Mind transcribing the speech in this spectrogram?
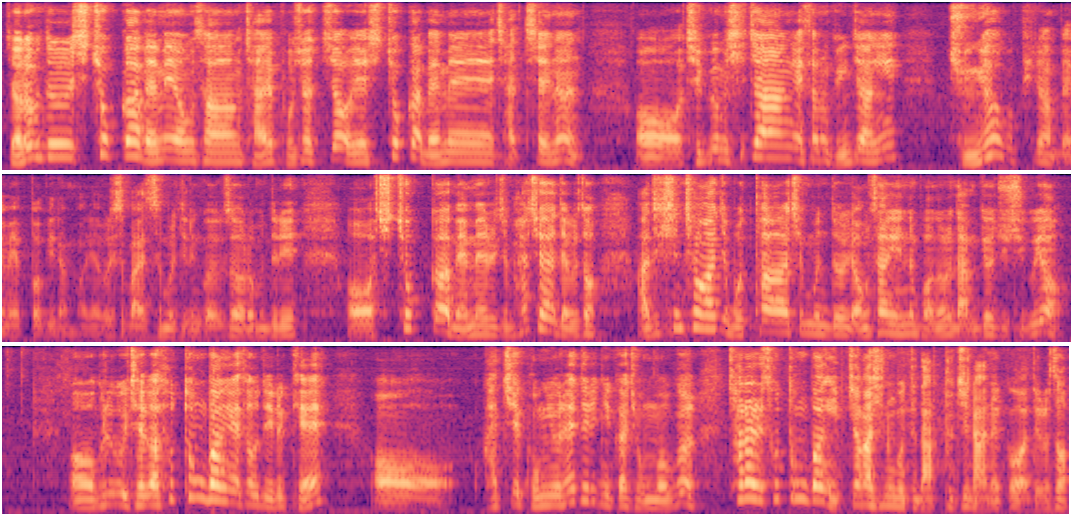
자, 여러분들 시초가 매매 영상 잘 보셨죠? 예, 시초가 매매 자체는 어, 지금 시장에서는 굉장히 중요하고 필요한 매매법이란 말이에요. 그래서 말씀을 드린 거예요. 그래서 여러분들이 어, 시초가 매매를 좀 하셔야 돼요. 그래서 아직 신청하지 못하신 분들 영상에 있는 번호를 남겨주시고요. 어, 그리고 제가 소통방에서도 이렇게 어, 같이 공유를 해드리니까 종목을 차라리 소통방 입장하시는 것도 나쁘진 않을 것 같아요. 그래서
